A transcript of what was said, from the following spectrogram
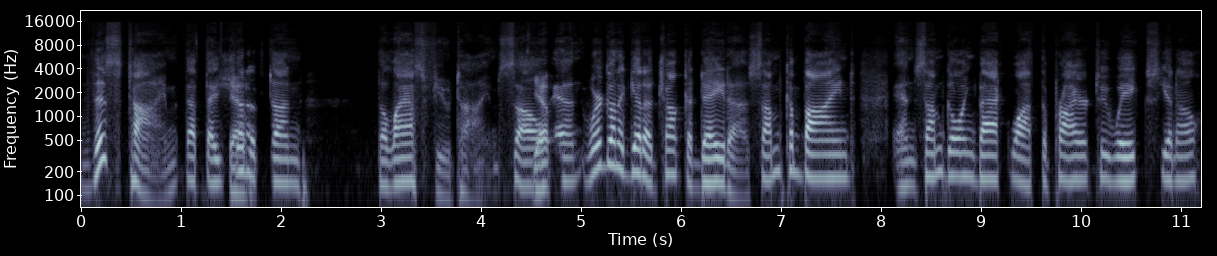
this time that they should Yeah. have done the last few times. So, Yep. and we're going to get a chunk of data, some combined and some going back, what, the prior two weeks, you know,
